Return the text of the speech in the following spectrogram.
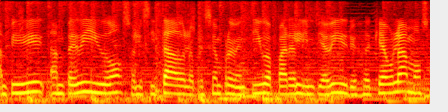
han, pedido, solicitado la prisión preventiva para el limpiavidrios. ¿De qué hablamos?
